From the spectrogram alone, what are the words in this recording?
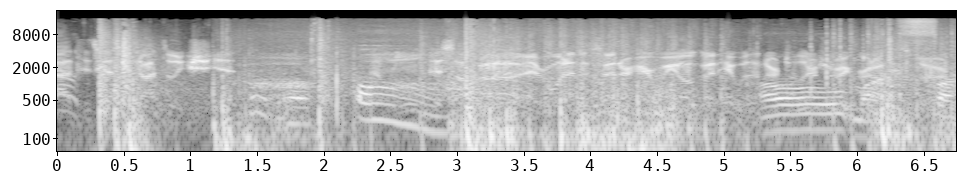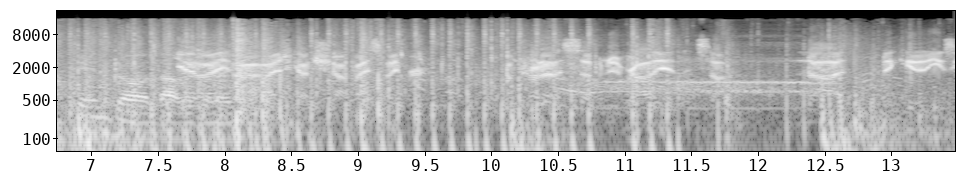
got, these guys are not doing shit. Oh. It's not, uh, everyone in the center here, we all got hit with an artillery oh strike right off the fucking god, that yeah, was Yeah, I, I, uh, I, just got shot by a sniper. I'm trying to step a new rally and it's not, not making it easy.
